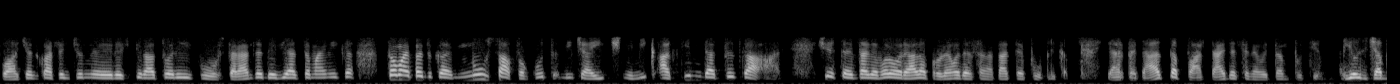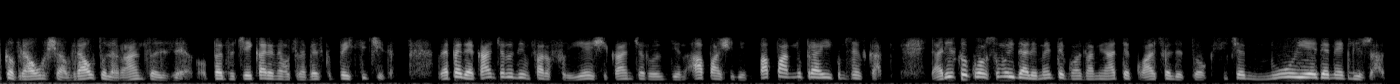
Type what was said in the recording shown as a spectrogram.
pacienți cu afecțiuni respiratorii, cu speranță de viață mai mică, tocmai pentru că nu s-a făcut nici aici nimic a timp de atâția ani. Și este într-adevăr o reală problemă de sănătate publică. Iar pe de altă parte, haideți să ne uităm puțin. Eu ziceam că vreau și vreau toleranță zero pentru cei care ne otrăvesc cu pesticide. Repede, cancerul din farfurie și cancerul din apa și din papa nu prea e cum se scape. Iar riscul consumului de alimente contaminate cu astfel de toxice nu e de neglijat.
